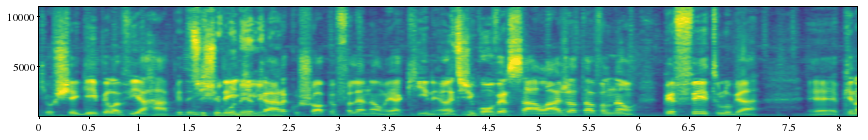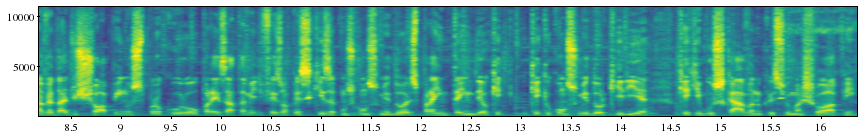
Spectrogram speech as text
que eu cheguei pela via rápida, Você chegou nele, de cara né? com o shopping, eu falei, ah, não, é aqui, né? Antes Sim. de conversar lá, já tava falando, não, perfeito lugar. É, porque na verdade o shopping nos procurou para exatamente fez uma pesquisa com os consumidores para entender o que, o que, que o consumidor queria, o que, que buscava no Criciúma Shopping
